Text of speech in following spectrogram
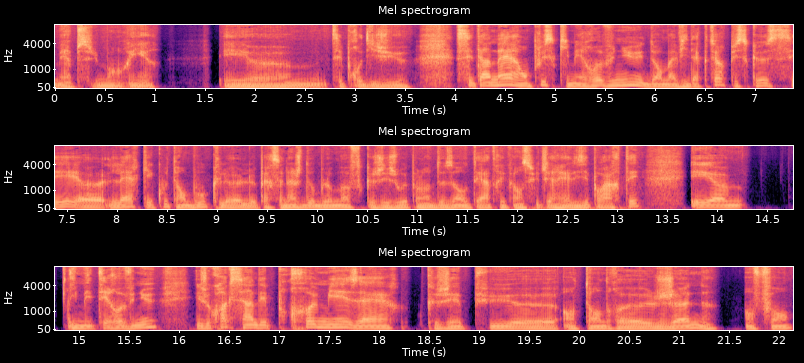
Mais absolument rien et euh, c'est prodigieux. C'est un air en plus qui m'est revenu dans ma vie d'acteur puisque c'est euh, l'air qu'écoute en boucle le personnage d'Oblomov que j'ai joué pendant deux ans au théâtre et qu'ensuite j'ai réalisé pour Arte. Et euh, il m'était revenu et je crois que c'est un des premiers airs que j'ai pu euh, entendre jeune, enfant.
